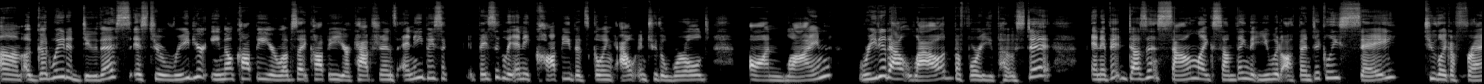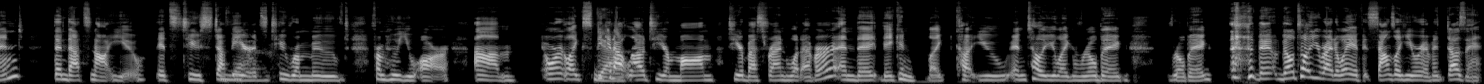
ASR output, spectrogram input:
Um, a good way to do this is to read your email copy, your website copy, your captions, any basic, basically any copy that's going out into the world online. Read it out loud before you post it. And if it doesn't sound like something that you would authentically say to like a friend, then that's not you. It's too stuffy yeah. or it's too removed from who you are. Um, or like speak yeah. it out loud to your mom, to your best friend, whatever, and they they can like cut you and tell you like real big, real big. they, they'll tell you right away if it sounds like you or if it doesn't.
